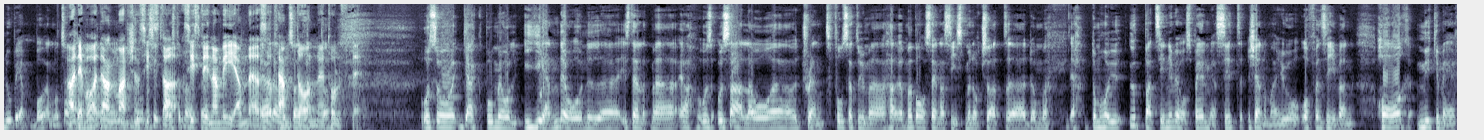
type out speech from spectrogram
november eller något sånt. Ja det var den matchen sista, sista innan VM där. Ja, var mot 15 Southampton. 12 Och så Gakpo-mål igen då och nu eh, istället med, ja, och, och Salah och Trent fortsätter ju med, här med varsin assist men också att eh, de, ja, de har ju uppat sin nivå spelmässigt känner man ju offensiven har mycket mer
